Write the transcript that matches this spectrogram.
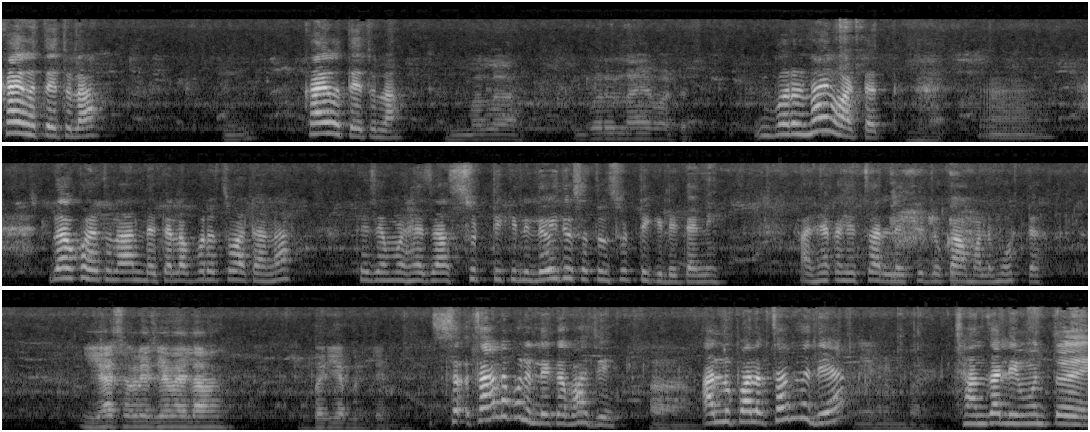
काय होतंय तुला? काय होतंय तुला? मला बरं नाही वाटत. बरं नाही वाटत. दवाखान्यातून आणलंय त्याला बरंच वाटा ना. त्याच्यामुळे ह्याचं आज सुट्टी केली लई दिवसातून सुट्टी केली त्यांनी. आणि ह्या काही चाललंय पिल्लू कामाला मोठं. या सगळ्या जेवायला बरिया बनले स- चांगलं बनवले का भाजी? हा. आलू पालक चांगली झाली हा? एक नंबर. छान झाली म्हणतोय.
